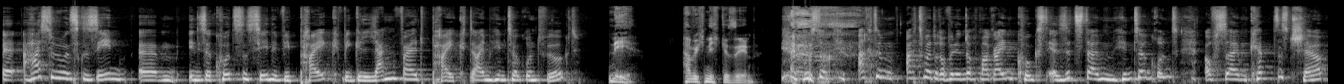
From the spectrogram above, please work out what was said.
Äh, hast du übrigens gesehen, ähm, in dieser kurzen Szene, wie Pike, wie gelangweilt Pike da im Hintergrund wirkt? Nee, habe ich nicht gesehen. Achte, achte mal drauf, wenn du noch mal reinguckst. Er sitzt da im Hintergrund auf seinem Captain's Chair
